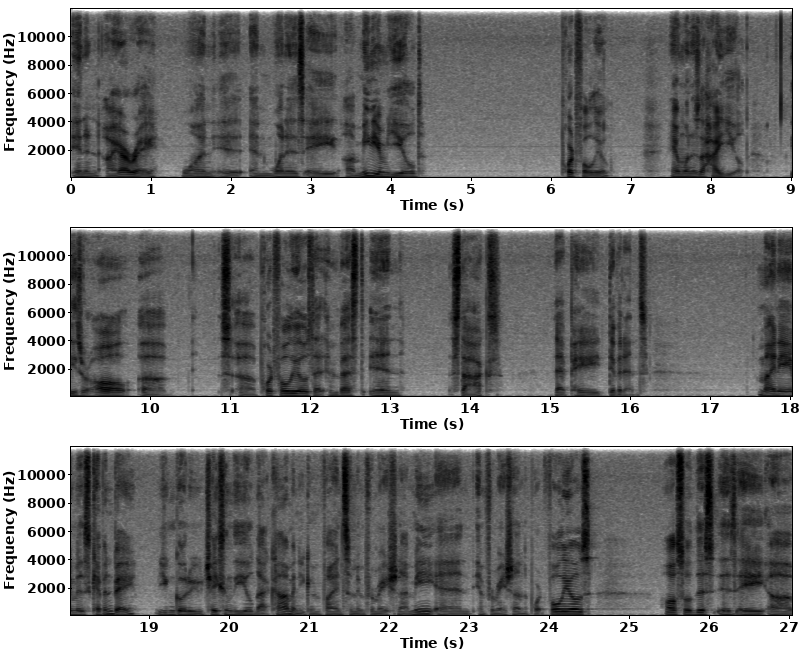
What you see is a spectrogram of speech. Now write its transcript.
in an IRA, one is, and one is a, a medium yield portfolio, and one is a high yield. These are all uh, uh, portfolios that invest in stocks that pay dividends. My name is Kevin Bay. You can go to chasingtheyield.com and you can find some information on me and information on the portfolios. Also, this is a uh,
